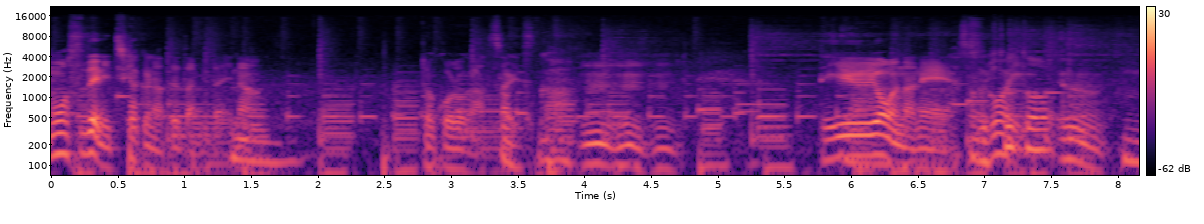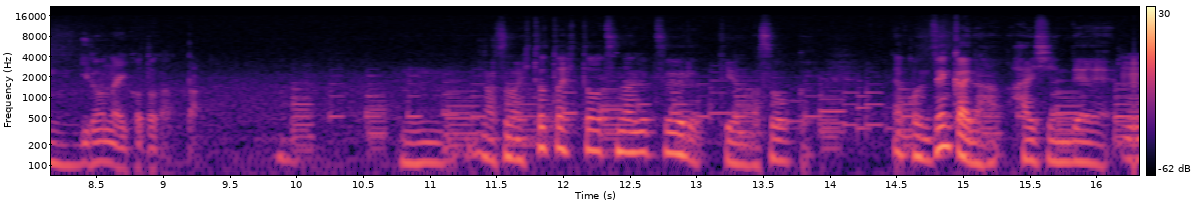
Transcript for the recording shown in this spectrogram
もうすでに近くなってたみたいなところがあったりとか、うんうんうんっていうようなねすごい、人とうん、うん。いろんないいことがあった。うん。まあその人と人をつなぐツールっていうのがすごくなんかこの前回の配信でうん。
